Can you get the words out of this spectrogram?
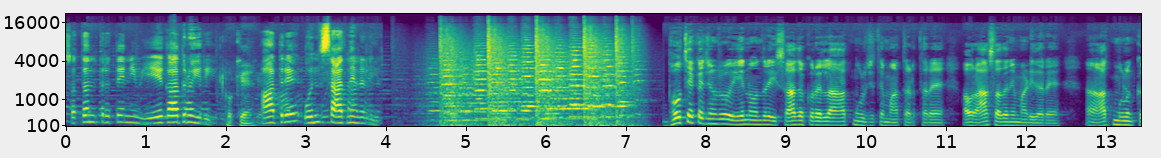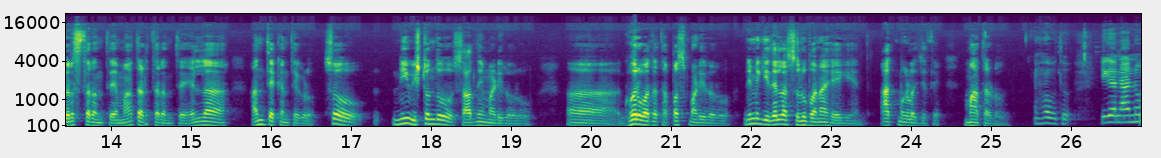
ಸ್ವತಂತ್ರತೆ ನೀವು ಹೇಗಾದ್ರೂ ಇರಿ. ಆದ್ರೆ ಒಂದ್ ಸಾಧನೆನಲ್ಲಿ ಬಹುತೇಕ ಜನರು ಏನು ಅಂದರೆ ಈ ಸಾಧಕರೆಲ್ಲ ಆತ್ಮಗಳ ಜೊತೆ ಮಾತಾಡ್ತಾರೆ, ಅವ್ರು ಆ ಸಾಧನೆ ಮಾಡಿದ್ದಾರೆ ಆತ್ಮಗಳನ್ನ ಕರೆಸ್ತಾರಂತೆ, ಮಾತಾಡ್ತಾರಂತೆ, ಎಲ್ಲ ಅಂತ್ಯಕಂತೆಗಳು ಸೊ ನೀವು ಇಷ್ಟೊಂದು ಸಾಧನೆ ಮಾಡಿರೋರು ಘೋರವಾದ ತಪಸ್ ಮಾಡಿರೋರು, ನಿಮಗೆ ಇದೆಲ್ಲ ಸುಲಭನ ಹೇಗೆ ಅಂತ ಆತ್ಮಗಳ ಜೊತೆ ಮಾತಾಡೋದು? ಹೌದು. ಈಗ ನಾನು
